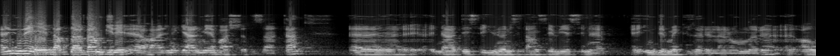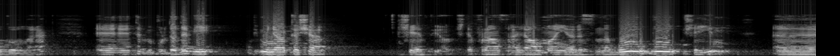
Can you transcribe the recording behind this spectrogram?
yani Güney evlatlardan biri e, haline gelmeye başladı zaten. E, neredeyse Yunanistan seviyesine e, indirmek üzereler onları e, algı olarak. E, tabii burada da bir, bir münakaşa şey yapıyor. İşte Fransa ile Almanya arasında bu bu şeyin e,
